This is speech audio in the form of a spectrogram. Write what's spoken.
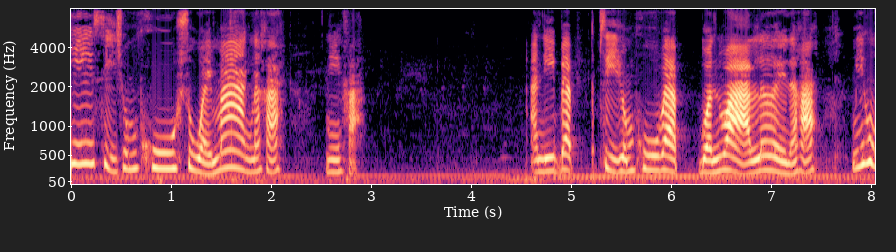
ที่สีชมพูสวยมากนะคะ นี่ค่ะ อันนี้แบบสีชมพูแบบหวานหวานๆเลยนะคะ มีหู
